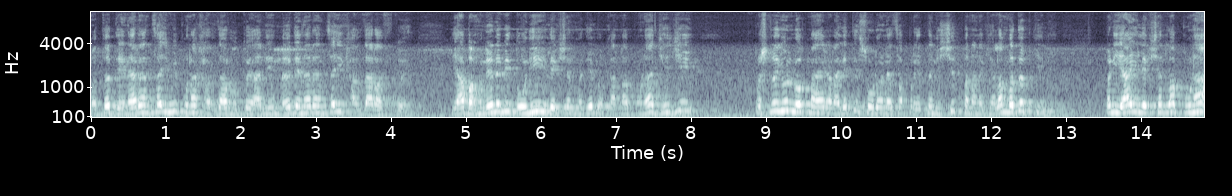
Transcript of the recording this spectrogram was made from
मतं देणाऱ्यांचाही मी पुन्हा खासदार होतो आहे आणि न देणाऱ्यांचाही खासदार असतो आहे या भावनेनं मी दोन्ही इलेक्शनमध्ये लोकांना पुन्हा जी जी प्रश्न घेऊन लोक माझ्याकडे आले ते सोडवण्याचा प्रयत्न निश्चितपणानं केला मदत केली. पण या इलेक्शनला पुन्हा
